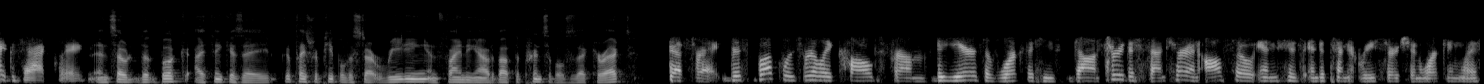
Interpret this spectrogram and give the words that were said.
Exactly. And so the book, I think, is a good place for people to start reading and finding out about the principles. Is that correct? That's right. This book was really called from the years of work that he's done through the center and also in his independent research and working with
